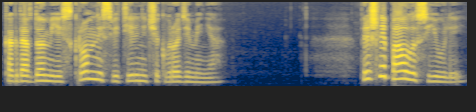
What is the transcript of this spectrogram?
когда в доме есть скромный светильничек вроде меня. Пришли Паула с Юлей.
